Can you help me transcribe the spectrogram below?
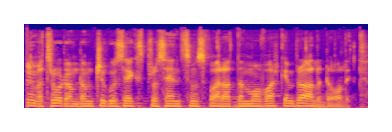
Vad tror du om de 26 procent som svarar att de mår varken bra eller dåligt?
